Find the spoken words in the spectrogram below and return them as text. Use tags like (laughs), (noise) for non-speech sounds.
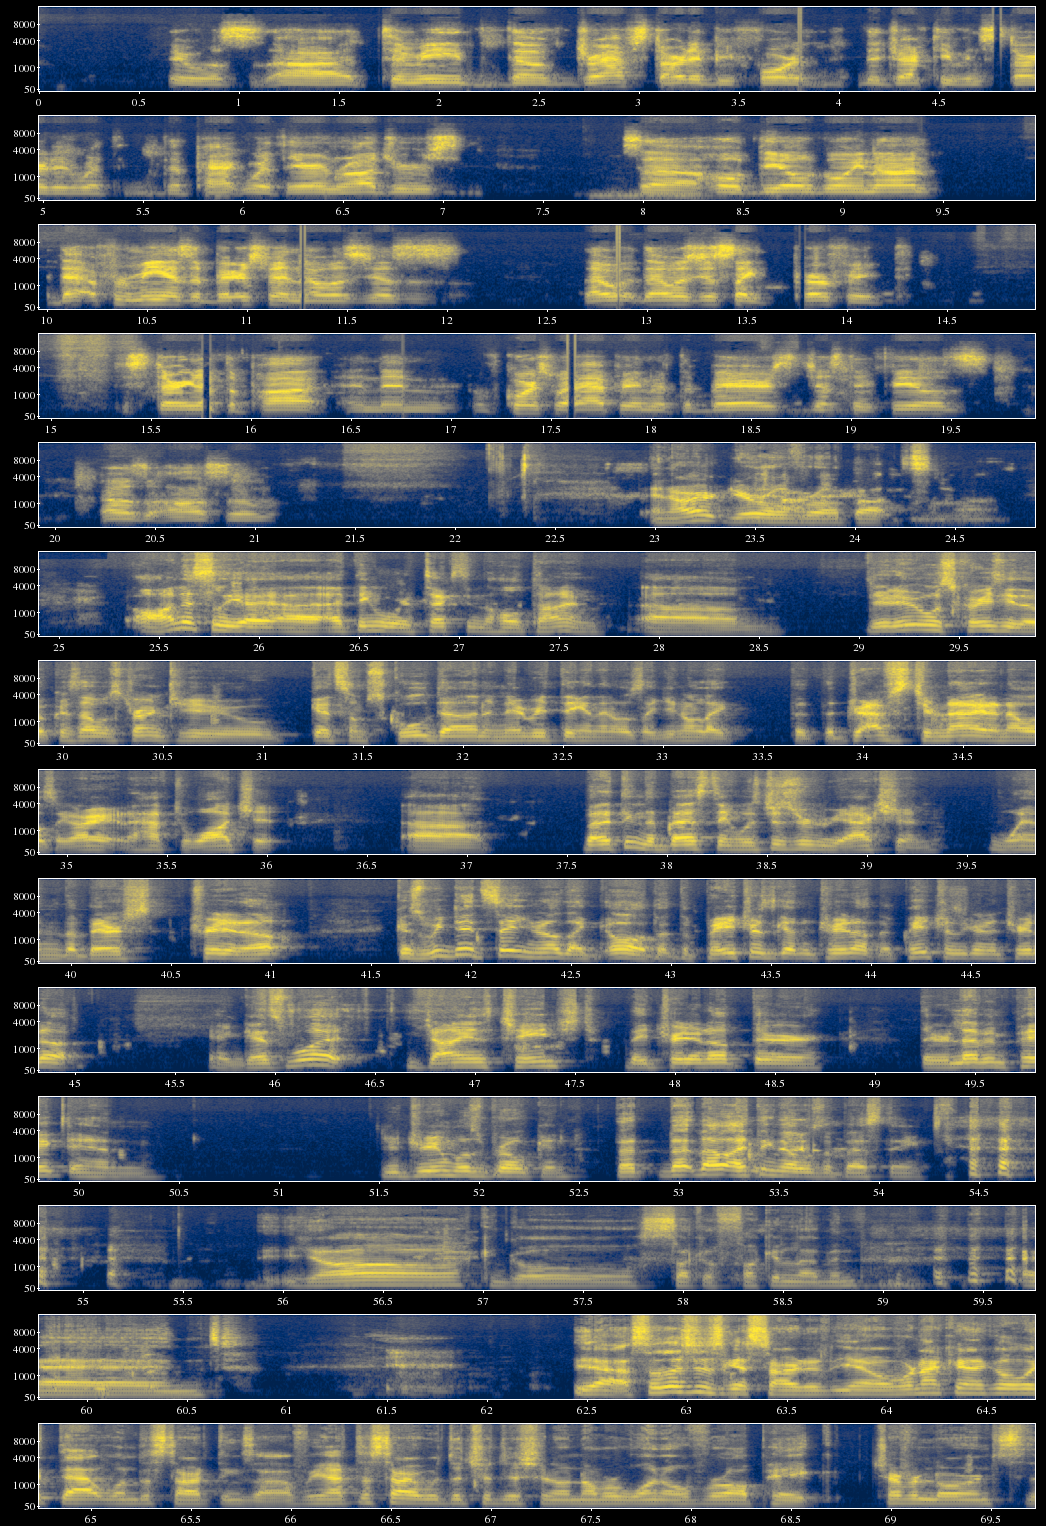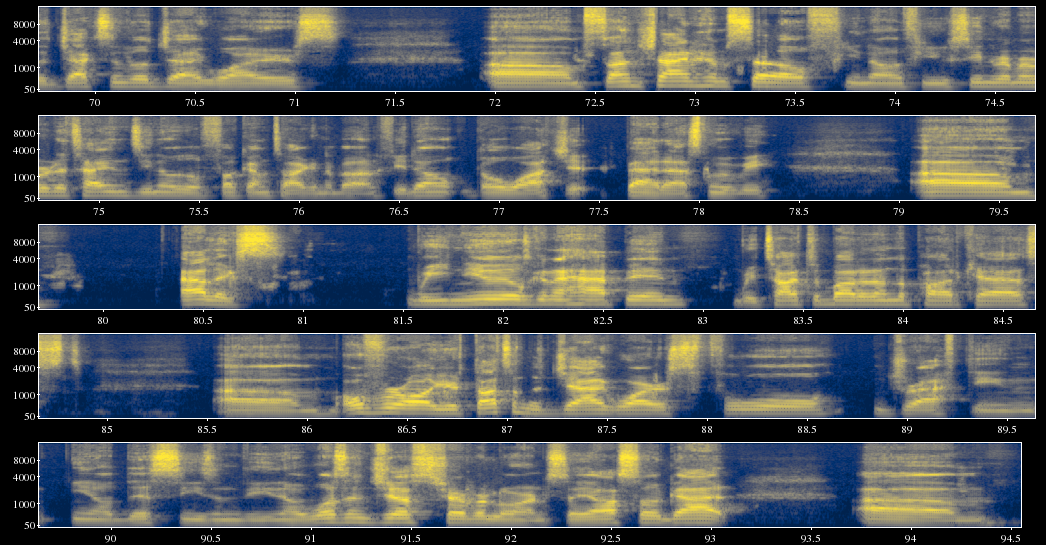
It was uh to me the draft started before the draft even started with the pack with Aaron Rodgers. It's a whole deal going on. That for me as a Bears fan, that was just that that was just like perfect. Just stirring up the pot, and then of course what happened with the Bears, Justin Fields, that was awesome. And Art, your overall thoughts? Honestly, I I think we were texting the whole time. Um, dude, it was crazy though because I was trying to get some school done and everything, and then I was like, you know, like the, the draft's tonight, and I was like, all right, I have to watch it. Uh, but I think the best thing was just your reaction when the Bears traded up because we did say, you know, like, oh, the, the Patriots going to trade up. The Patriots are going to trade up. And guess what? Giants changed. They traded up their their 11 picked, and your dream was broken. That, that, that I think that was the best thing. (laughs) Y'all can go suck a fucking lemon. and yeah, so let's just get started. You know, we're not going to go with that one to start things off. We have to start with the traditional number one overall pick, Trevor Lawrence to the Jacksonville Jaguars. Um, Sunshine himself, you know, if you've seen Remember the Titans, you know the fuck I'm talking about. If you don't, go watch it. Badass movie. Um, Alex, we knew it was gonna happen. We talked about it on the podcast. Um, overall, your thoughts on the Jaguars full drafting, you know, this season. You know, it wasn't just Trevor Lawrence. They also got um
